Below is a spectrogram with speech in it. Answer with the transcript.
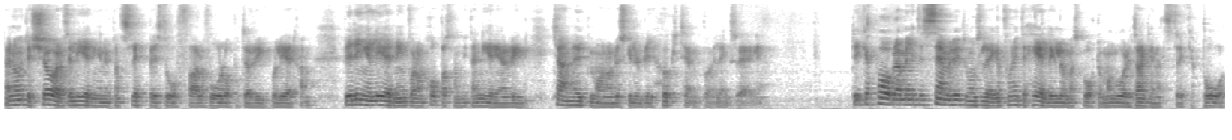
Den har inte köras i ledningen utan släpper i så fall och får loppet i rygg på ledaren. Blir det ingen ledning får de hoppas att de hittar ner i en rygg. Kan utmana om det skulle bli högt tempo längs vägen. De kapabla med lite sämre utgångslägen får inte heller glömmas bort om man går i tanken att sträcka på.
